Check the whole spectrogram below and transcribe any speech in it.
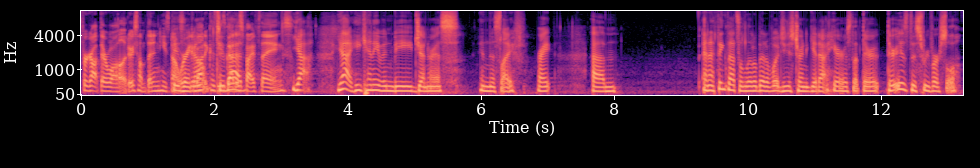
forgot their wallet or something, and he's not He's worried like, about "Oh, it because he's got his five things. Yeah. Yeah. He can't even be generous in this life. Right. Um, and I think that's a little bit of what Jesus is trying to get at here is that there there is this reversal,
